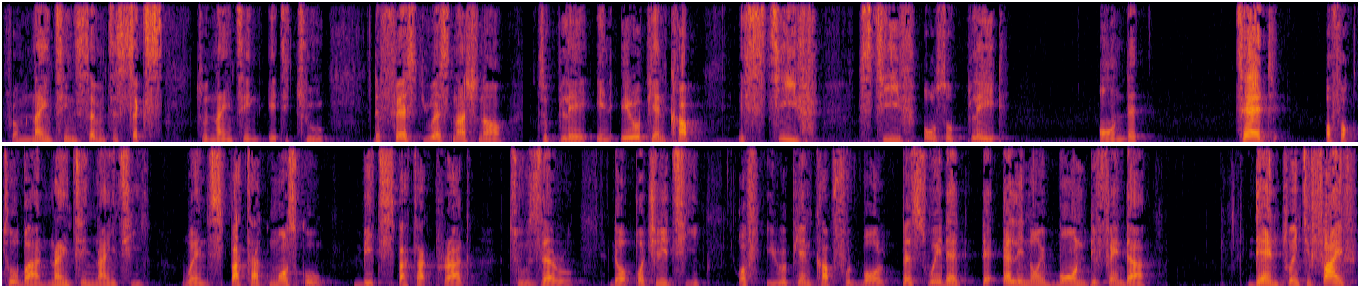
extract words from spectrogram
from 1976 to 1982. The first US national to play in European Cup is Steve. Steve also played on the 3rd of October 1990 when Spartak Moscow beat Spartak Prague 2-0. The opportunity of European Cup football persuaded the Illinois born defender, then 25,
